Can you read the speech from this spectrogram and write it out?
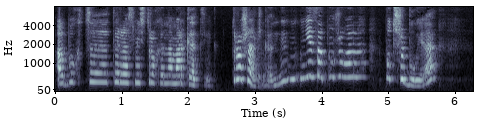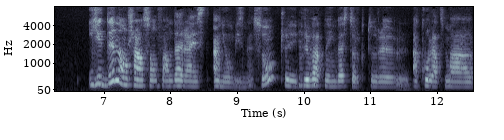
albo chce teraz mieć trochę na marketing, troszeczkę, N- nie za dużo, ale potrzebuje. Jedyną szansą fundera jest anioł biznesu, czyli prywatny inwestor, który akurat ma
